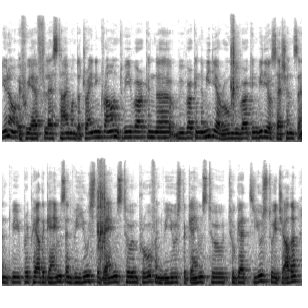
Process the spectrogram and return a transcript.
you know, if we have less time on the training ground, we work in the we work in the media room, we work in video sessions, and we prepare the games, and we use the games to improve, and we use the games to to get used to each other.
